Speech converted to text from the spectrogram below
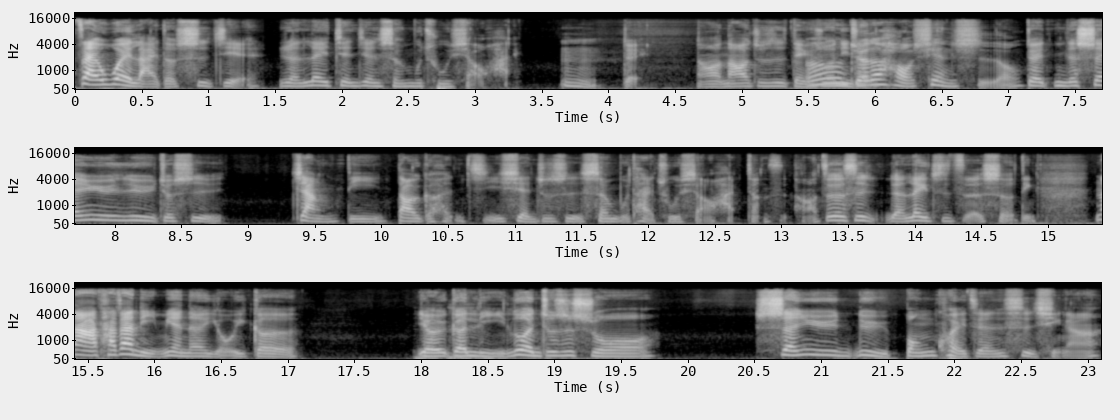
在未来的世界，人类渐渐生不出小孩。嗯，对。然后，然后就是等于说，你觉得好现实哦。对，你的生育率就是降低到一个很极限，就是生不太出小孩这样子。好，这个是人类之子的设定。那它在里面呢，有一个有一个理论，就是说生育率崩溃这件事情啊，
